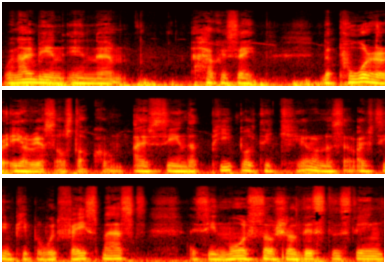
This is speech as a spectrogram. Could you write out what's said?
when I've been in um, how can I say the poorer areas of Stockholm, I've seen that people take care of themselves. I've seen people with face masks. I've seen more social distancing.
